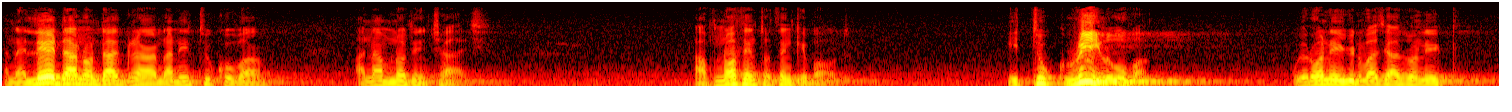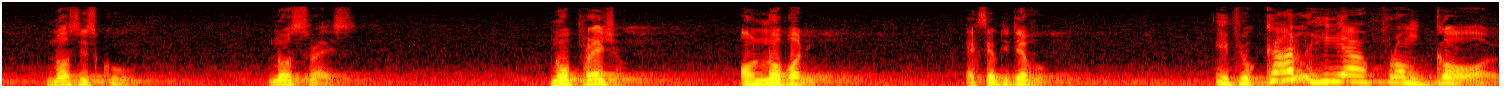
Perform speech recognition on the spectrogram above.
And I lay down on that ground and he took over, and I'm not in charge. I have nothing to think about. He took real over. We run a university as run nursery school. No stress. No pressure on nobody except the devil. If you can't hear from God,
